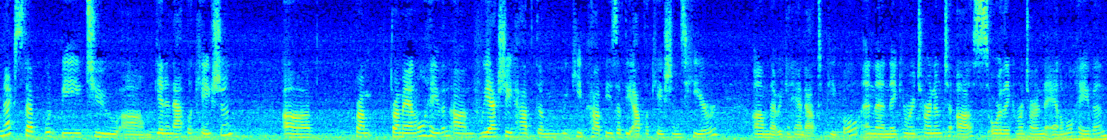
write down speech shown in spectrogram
next step would be to um, get an application uh, from from Animal Haven. Um, we actually have them. We keep copies of the applications here um, that we can hand out to people, and then they can return them to us, or they can return them to Animal Haven.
